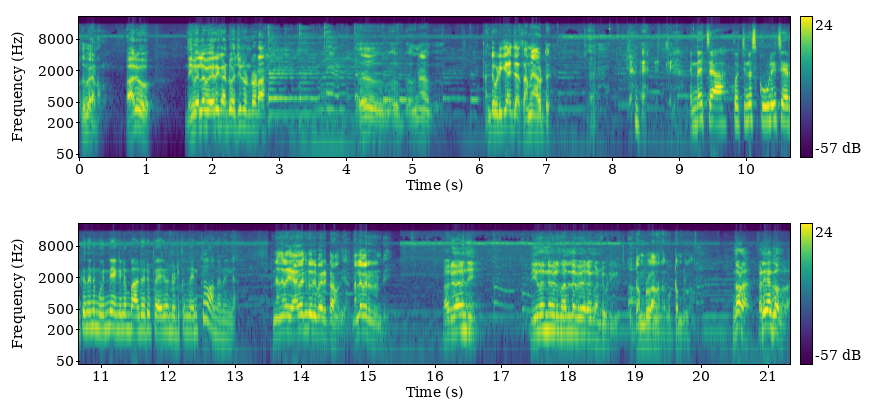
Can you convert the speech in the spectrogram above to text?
അത് വേണം. ബാലു നീ വല്ല പേര് കണ്ടുവച്ചിട്ടുണ്ടോടാ? അത് അങ്ങനെ കണ്ടുപിടിക്കാച്ചാ സമയമാവട്ടെ. എന്താ കൊച്ചിനെ സ്കൂളിൽ ചേർക്കുന്നതിന് മുന്നേ എങ്കിലും ബാലു ഒരു പേര് കണ്ടുപിടിക്കുന്നു. എനിക്ക് തോന്നണില്ല. പിന്നെ അങ്ങനെ ഏതെങ്കിലും ഒരു പേരിട്ടാ മതിയാ. നല്ല പേരുണ്ട്. ഒരു കാര്യം ചെയ്യ്. നീ തന്നെ ഒരു നല്ല പേരം കണ്ടുപിടിക്കും. കുട്ടമ്പിള്ള. എന്നാ കുട്ടമ്പിള്ള എന്താടാ കളിയാക്കുവാന്നോടാ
